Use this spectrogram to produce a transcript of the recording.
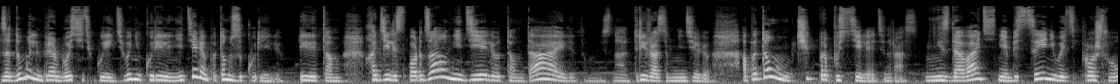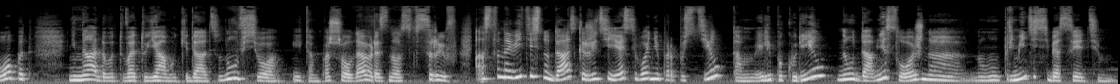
задумали, например, бросить курить, вы не курили неделю, а потом закурили. Или там ходили в спортзал неделю, там, да, или там, не знаю, три раза в неделю, а потом чик пропустили один раз. Не сдавайтесь, не обесценивайте прошлый опыт, не надо вот в эту яму кидаться. Ну, все, и там пошел, да, в разнос, в срыв. Остановитесь, ну да, скажите, я сегодня пропустил, там, или покурил, ну да, мне сложно, ну, примите себя с этим.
